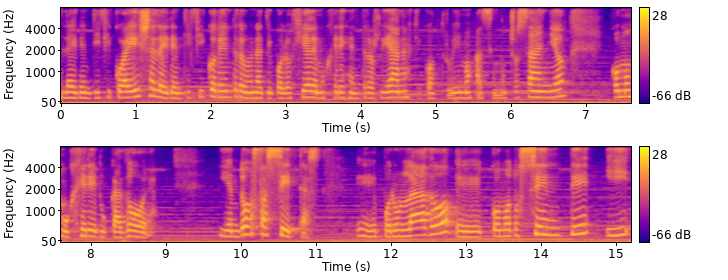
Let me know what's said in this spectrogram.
identifico a ella, la identifico dentro de una tipología de mujeres entrerrianas que construimos hace muchos años como mujer educadora. Y en dos facetas. Eh, por un lado, eh, como docente y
